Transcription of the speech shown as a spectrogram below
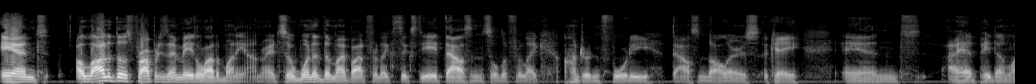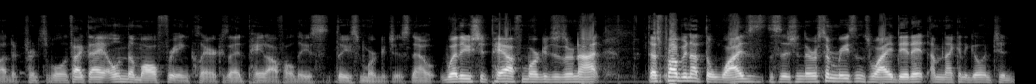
and a lot of those properties I made a lot of money on. Right. So one of them I bought for like sixty eight thousand, sold it for like one hundred and forty thousand dollars. Okay, and I had paid down a lot of principal. In fact, I owned them all free and clear because I had paid off all these these mortgages. Now, whether you should pay off mortgages or not, that's probably not the wisest decision. There are some reasons why I did it. I'm not going to go into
